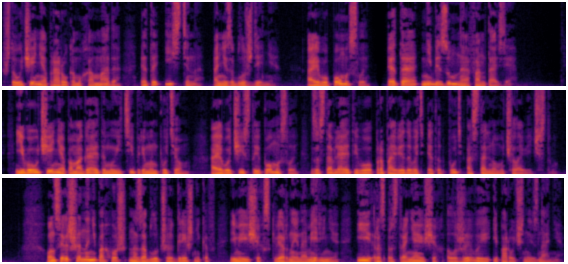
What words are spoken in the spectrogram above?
что учение пророка Мухаммада – это истина, а не заблуждение, а его помыслы – это не безумная фантазия. Его учение помогает ему идти прямым путем, а его чистые помыслы заставляют его проповедовать этот путь остальному человечеству. Он совершенно не похож на заблудших грешников, имеющих скверные намерения и распространяющих лживые и порочные знания.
